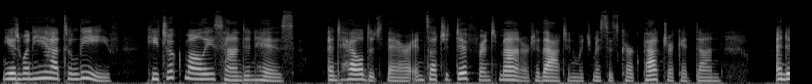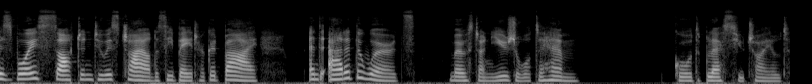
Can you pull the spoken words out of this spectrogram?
Yet when he had to leave, he took Molly's hand in his, and held it there in such a different manner to that in which Mrs. Kirkpatrick had done, and his voice softened to his child as he bade her good-bye, and added the words, most unusual to him, "God bless you, child."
